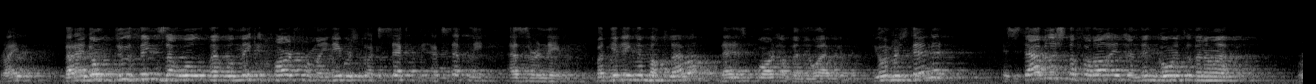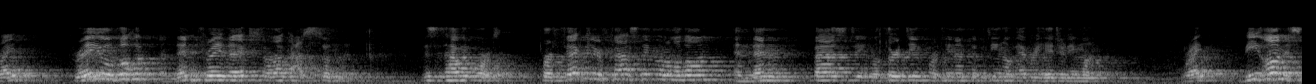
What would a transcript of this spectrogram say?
Right? That I don't do things that will, that will make it hard for my neighbors to accept me, accept me as their neighbor. But giving them baklava, that is part of the nawafil. Do you understand it? Establish the fara'id and then go into the nawafil. Right? Pray your dhuhr and then pray the extra rak'ah sunnah. This is how it works. Perfect your fasting in Ramadan and then fast you know, 13, 14, and 15 of every Hijri month. Right? Be honest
